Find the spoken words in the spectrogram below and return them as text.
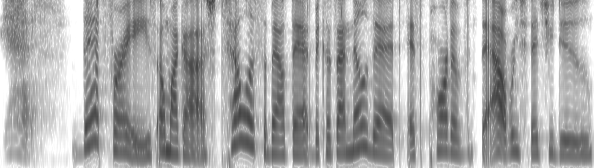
Yes. That phrase, oh my gosh, tell us about that because I know that as part of the outreach that you do,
